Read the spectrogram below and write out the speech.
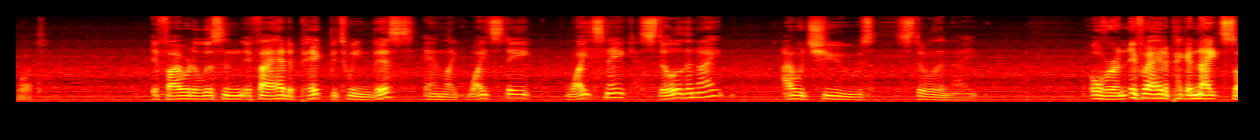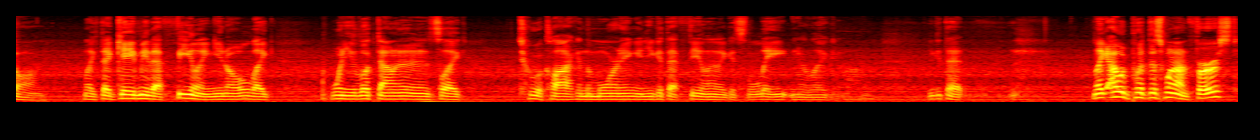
what? If I were to listen, if I had to pick between this and like White State, Whitesnake, Still of the Night, I would choose Still of the Night over. An, if I had to pick a night song, like that gave me that feeling, you know, like when you look down and it's like two o'clock in the morning and you get that feeling like it's late and you're like, you get that. Like I would put this one on first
